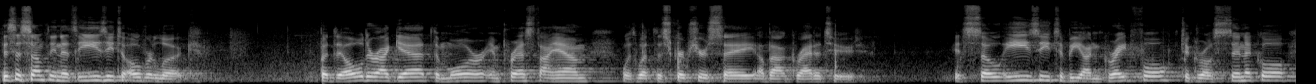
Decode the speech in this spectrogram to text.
This is something that's easy to overlook. But the older I get, the more impressed I am with what the scriptures say about gratitude. It's so easy to be ungrateful, to grow cynical,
